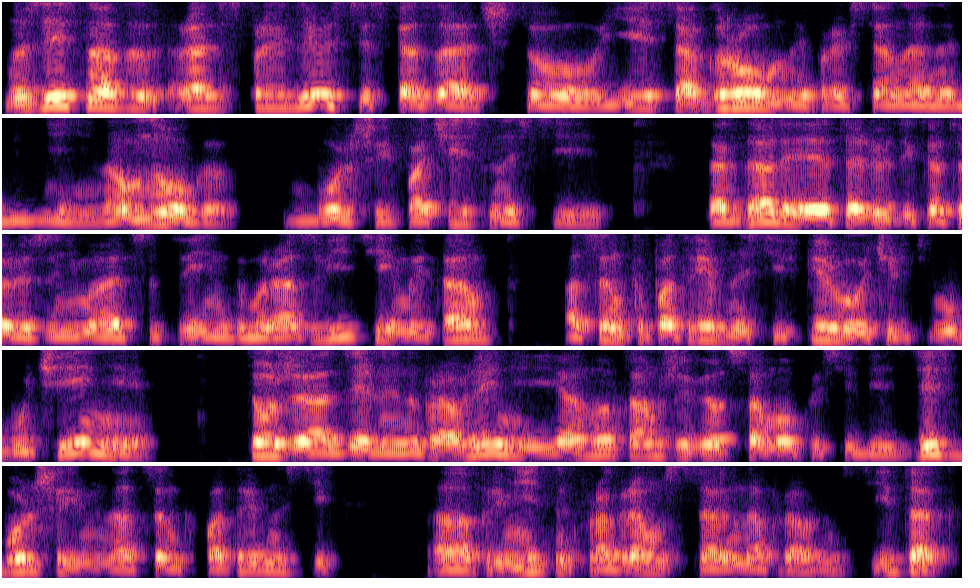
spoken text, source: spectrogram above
Но здесь надо ради справедливости сказать, что есть огромные профессиональные объединения, намного больше и по численности и так далее. Это люди, которые занимаются тренингом и развитием, и там оценка потребностей в первую очередь в обучении, тоже отдельное направление, и оно там живет само по себе. Здесь больше именно оценка потребностей а, применительно к программам социальной направленности. Итак,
